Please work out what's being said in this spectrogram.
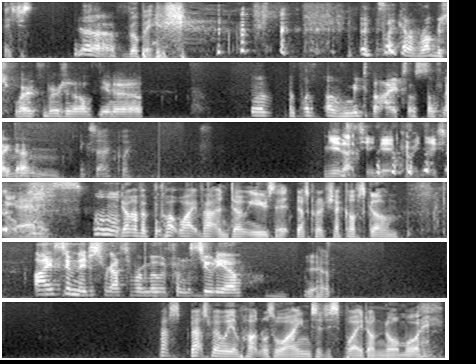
It's just Yeah, rubbish. it's like a rubbish ver- version of you know, of Midnight or something like that. Mm, exactly. Knew that TV had come in useful. Yes. you don't have a pot like that and don't use it. That's called a Chekhov's gun. I assume they just forgot to remove it from the studio. Yeah. That's that's where William Hartnell's wines are displayed on normally.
